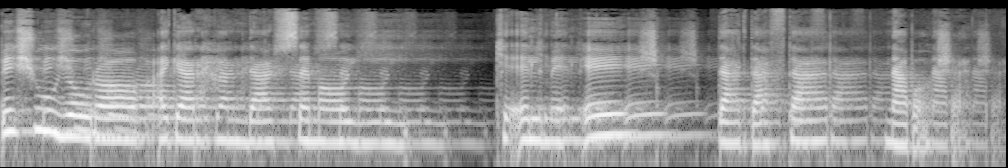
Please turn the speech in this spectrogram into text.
بشوی اوراق اگر هم در سمایی که علم عشق در دفتر نباشد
